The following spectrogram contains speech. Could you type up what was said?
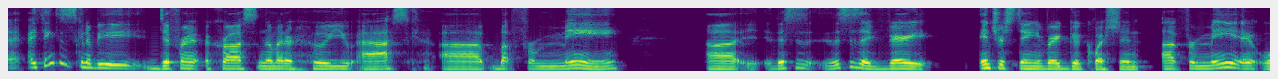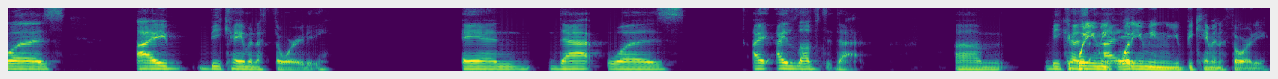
I- I think this is going to be different across no matter who you ask. Uh, but for me, uh, this is this is a very interesting and very good question. Uh, for me, it was I became an authority, and that was I I loved that. Um, because Like, what do you mean I, what do you mean you became an authority?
